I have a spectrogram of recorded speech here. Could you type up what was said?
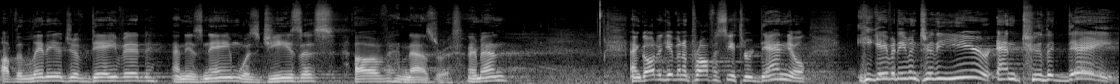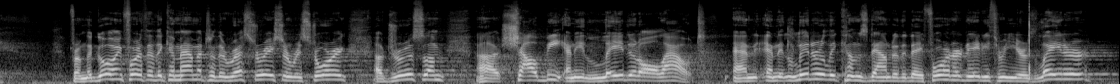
of the lineage of David, and his name was Jesus of Nazareth. Amen? And God had given a prophecy through Daniel. He gave it even to the year and to the day. From the going forth of the commandment to the restoration and restoring of Jerusalem uh, shall be. And he laid it all out. And, and it literally comes down to the day 483 years later,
